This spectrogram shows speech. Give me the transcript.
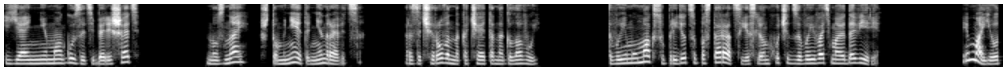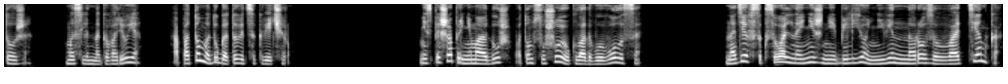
Я не могу за тебя решать, но знай, что мне это не нравится. Разочарованно качает она головой. Твоему Максу придется постараться, если он хочет завоевать мое доверие. И мое тоже, мысленно говорю я, а потом иду готовиться к вечеру. Не спеша принимаю душ, потом сушу и укладываю волосы. Надев сексуальное нижнее белье невинно-розового оттенка,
